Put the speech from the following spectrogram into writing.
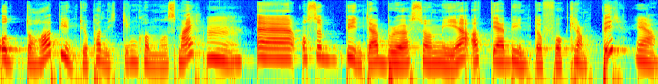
Og da begynte jo panikken komme hos meg. Eh, og så begynte jeg å blø så mye at jeg begynte å få kramper. ja.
